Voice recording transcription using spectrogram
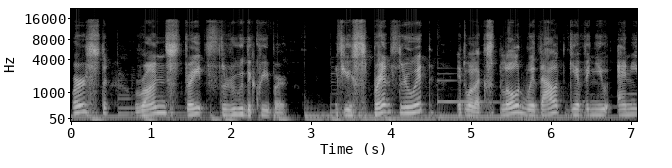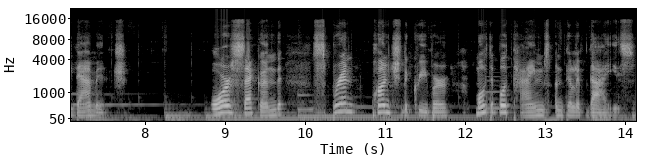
First, run straight through the creeper. If you sprint through it, it will explode without giving you any damage. Or second, sprint punch the creeper multiple times until it dies.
